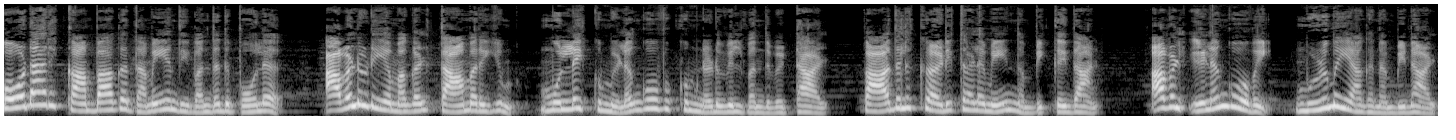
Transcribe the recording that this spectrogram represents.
கோடாரி காம்பாக தமயந்தி வந்தது போல அவளுடைய மகள் தாமரையும் முல்லைக்கும் இளங்கோவுக்கும் நடுவில் வந்துவிட்டாள். காதலுக்கு அடித்தளமே நம்பிக்கைதான். அவள் இளங்கோவை முழுமையாக நம்பினாள்.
